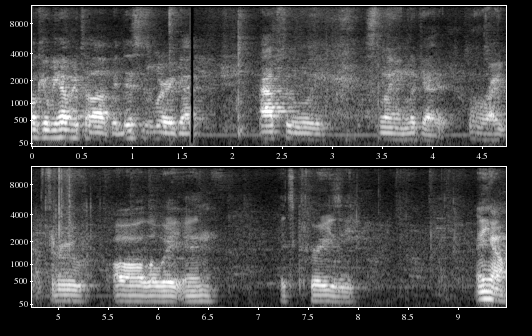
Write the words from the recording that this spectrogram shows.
Okay, we have it tilapia. This is where it got absolutely slain. Look at it, right through, all the way in. It's crazy. Anyhow,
